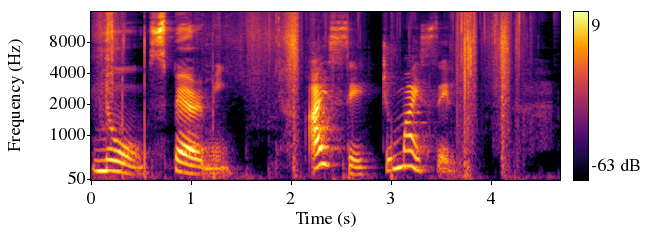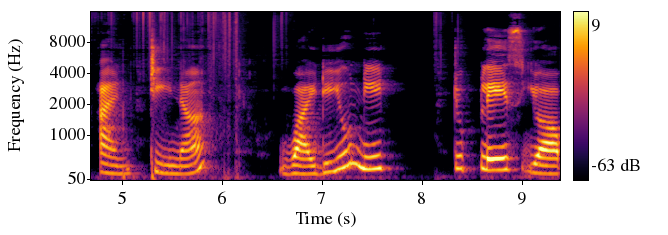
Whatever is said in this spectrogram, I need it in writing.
no, spare me, I said to myself. And Tina, why do you need to place your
